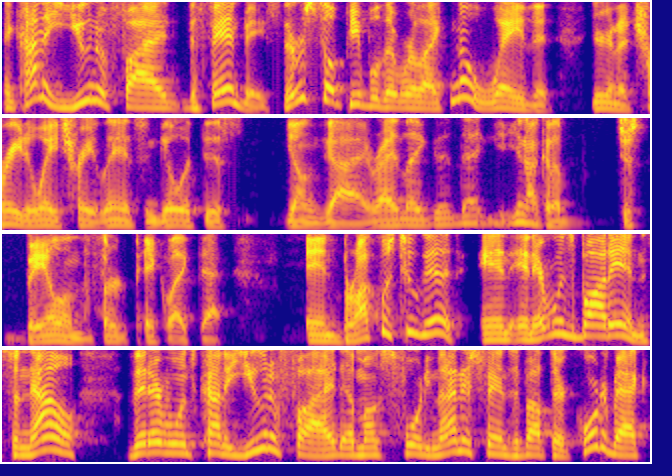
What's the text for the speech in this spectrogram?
and kind of unified the fan base. There were still people that were like, no way that you're going to trade away Trey Lance and go with this young guy, right? Like that, you're not going to just bail on the third pick like that. And Brock was too good, and, and everyone's bought in. So now that everyone's kind of unified amongst 49ers fans about their quarterback,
